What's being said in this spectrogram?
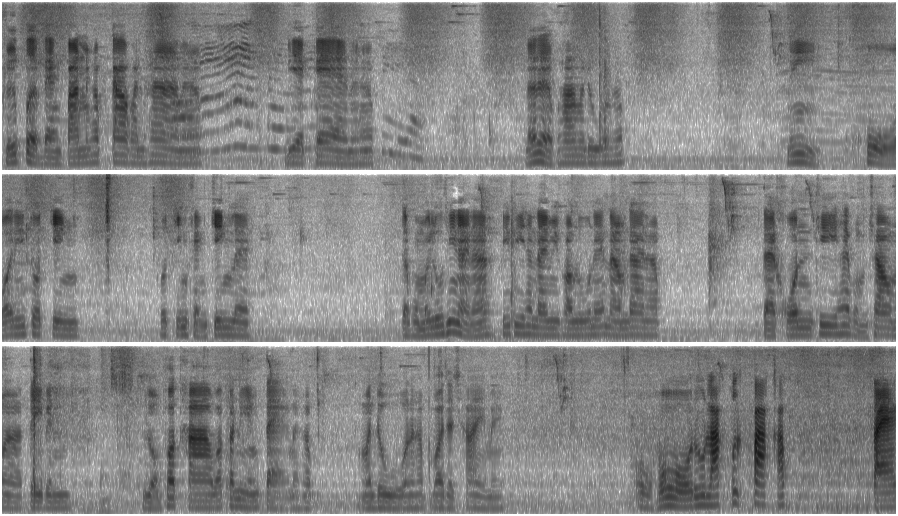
คือเปิดแบ่งปันนะครับเก้าพันห้านะครับ เบี้ยแก้นะครับ แล้วเดี๋ยวพามาดูนะครับ นี่โหอันนี้ตัวจริง ตัวจริงเสียงจริงเลย แต่ผมไม่รู้ที่ไหนนะ พี่ๆท่านใดมีความรู้แนะนำได้นะครับ แต่คนที่ให้ผมเช่ามาตีเป็นหลวงพ่อทาวัดปะเนียงแตกนะครับ มาดูนะครับ ว่าจะใช่ไหม โอ้โห ดูรักปึกปักครับ แตก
